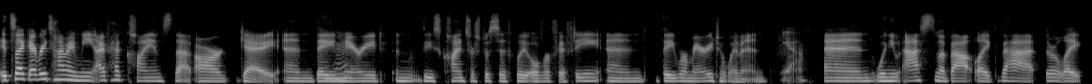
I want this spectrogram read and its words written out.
It's like every time I meet, I've had clients that are gay and they Mhm. married, and these clients are specifically over 50 and they were married to women. Yeah. And when you ask them about like that, they're like,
